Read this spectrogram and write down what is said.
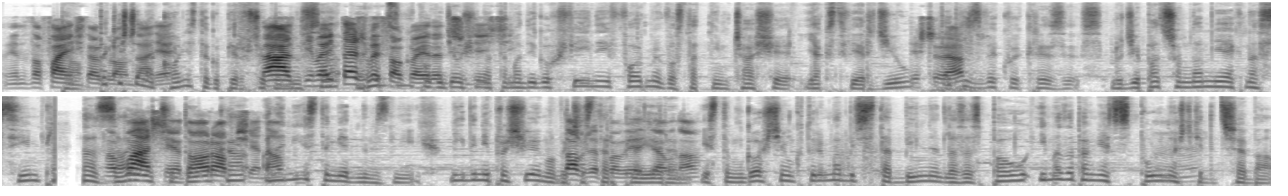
więc no fajnie się to tak ogląda, na nie? koniec tego pierwszego Na Ultimate też wysoko, wypowiedział się 1,30. na temat jego chwiejnej formy w ostatnim czasie. Jak stwierdził, Jeszcze taki raz? zwykły kryzys. Ludzie patrzą na mnie jak na No właśnie, to Donka, Robsie, no. ale nie jestem jednym z nich. Nigdy nie prosiłem o bycie Dobrze no. Jestem gościem, który ma być stabilny dla zespołu i ma zapewniać spójność, Mhm. kiedy trzeba.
